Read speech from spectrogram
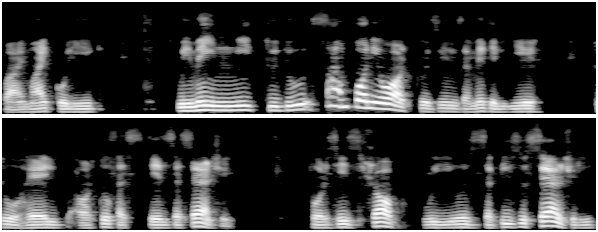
by my colleague, we may need to do some bony work within the middle ear to help or to facilitate the surgery. For this job, we use the Piezo surgery.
